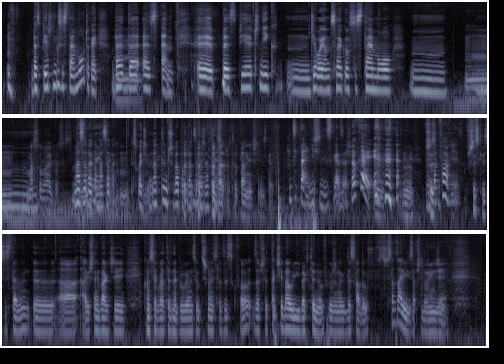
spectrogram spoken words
Bezpiecznik systemu? Czekaj, BDSM. E, bezpiecznik mm, działającego systemu Mm, mm, masowego. Systemu. Masowego, masowego. Mm. Słuchajcie, nad tym trzeba popracować. To, to, to, to, totalnie się nie zgadzam. Totalnie się nie zgadzasz, okej. Okay. Mm, no to powiedz. Wszystkie systemy, y, a, a już najbardziej konserwatywne, próbujące utrzymać status quo, zawsze tak się bały libertynów, różnych desadów, wsadzali ich zawsze do więzienia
